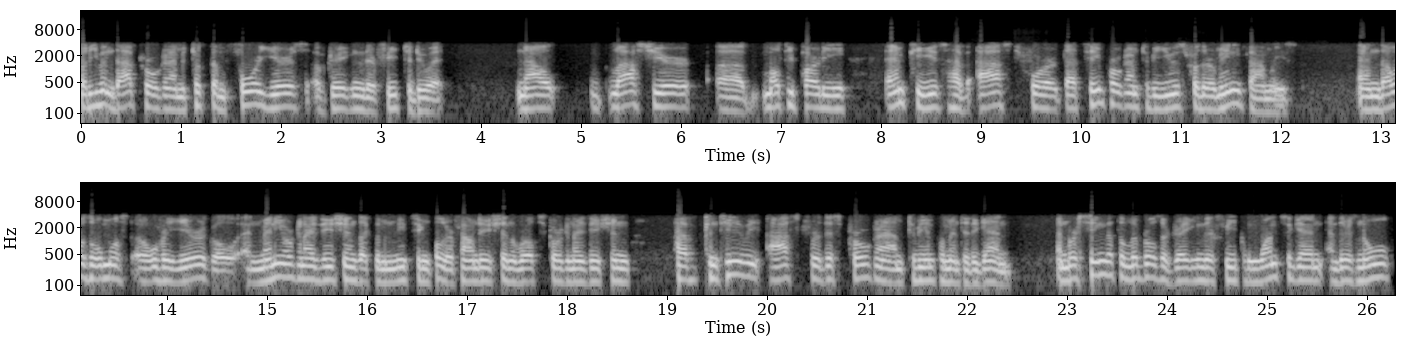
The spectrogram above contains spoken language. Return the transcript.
But even that program, it took them four years of dragging their feet to do it. Now, last year, uh, multi party MPs have asked for that same program to be used for the remaining families. And that was almost over a year ago. And many organizations like the Manmeet Singh Bhullar Foundation, the World Sikh Organization, have continually asked for this program to be implemented again. And we're seeing that the Liberals are dragging their feet once again, and there's no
